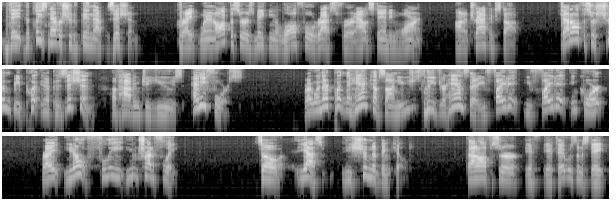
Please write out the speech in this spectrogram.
they the police never should have been in that position, right? When an officer is making a lawful arrest for an outstanding warrant on a traffic stop, that officer shouldn't be put in a position of having to use any force, right? When they're putting the handcuffs on you, you just leave your hands there. You fight it. You fight it in court right? You don't flee, you try to flee. So, yes, he shouldn't have been killed. That officer, if if it was a mistake,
